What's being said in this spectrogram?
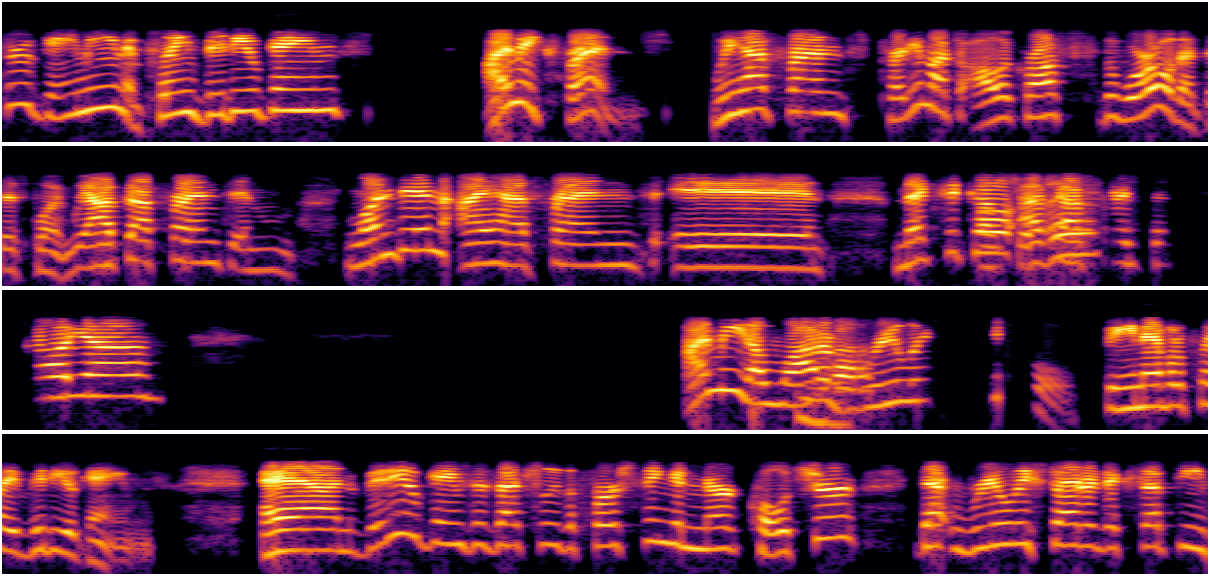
through gaming and playing video games. I make friends. We have friends pretty much all across the world at this point. We, I've got friends in London. I have friends in Mexico. I've got friends in Australia. I meet a lot Yeah. of really people being able to play video games. And video games is actually the first thing in nerd culture that really started accepting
